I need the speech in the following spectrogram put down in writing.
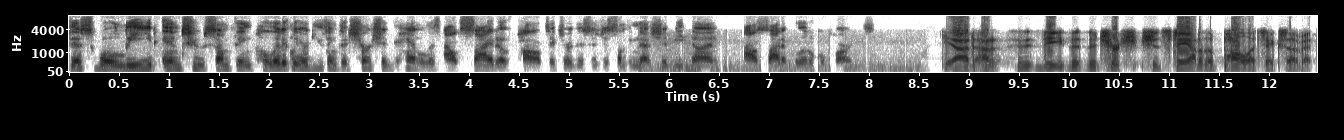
this will lead into something politically or do you think the church should handle this outside of politics or this is just something that should be done outside of political parties yeah I, I, the, the the church should stay out of the politics of it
